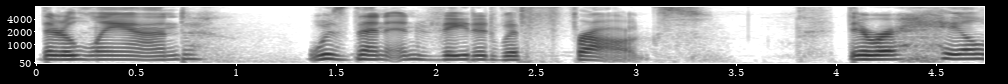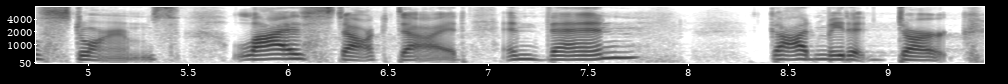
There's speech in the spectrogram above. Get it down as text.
Their land was then invaded with frogs. There were hailstorms, livestock died, and then God made it dark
